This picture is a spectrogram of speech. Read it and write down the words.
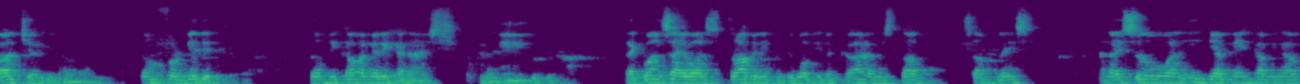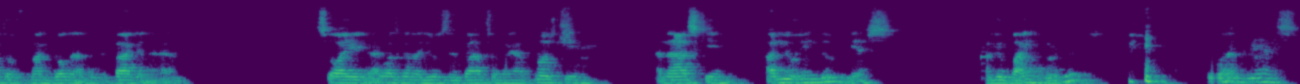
culture, you know. Don't forget it. Don't become Americanized. like once I was traveling with the boat in a car and we stopped someplace and I saw one Indian man coming out of McDonald's with a bag in hand. So I, I was gonna use the bathroom. I approached him and asked him, Are you Hindu? Yes. Are you buying burgers? well, yes.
